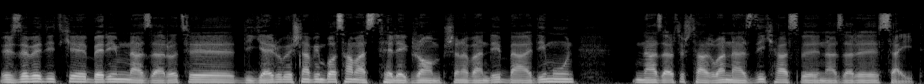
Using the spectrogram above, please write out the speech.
ارزه بدید که بریم نظرات دیگری رو بشنویم. باز هم از تلگرام. شنونده بعدیمون نظراتش تقریبا نزدیک هست به نظر سعید.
